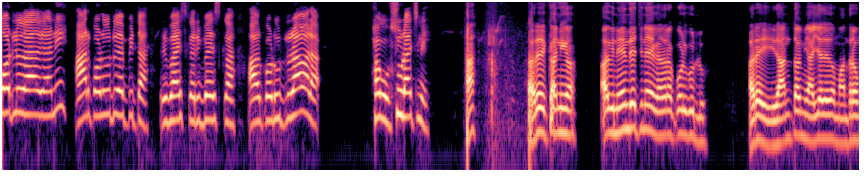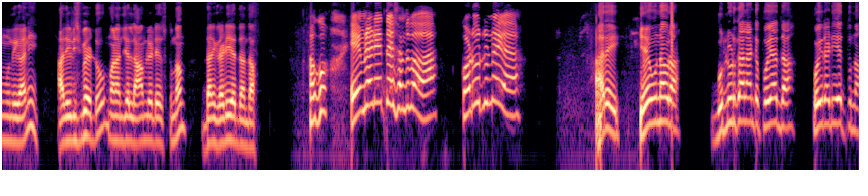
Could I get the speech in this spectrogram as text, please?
కోట్లు కాదు కానీ ఆరు కొడుకులు తెప్పిస్తా రిబాయిస్కా రిబాయిస్కా ఆరు కొడుకులు రావాలా? హగు చూడాచినాయి అరే కనిగా అవి నేను తెచ్చినాయి కదరా కోడిగుడ్లు. అరే ఇదంతా మీ అయ్యదేదో మంత్రం ఉంది కానీ అది ఇడిచిపెట్టు మనం జల్లి ఆమ్లెట్ వేసుకుందాం దానికి రెడీ చేద్దాం దా. అగో ఏం రెడీ అవుతాయి సంతు బావా ఉన్నాయి కదా. అరే ఏమున్నావురా? గుడ్లు ఉడకాలంటే పోయేద్దా? పోయి రెడీ చేస్తున్నా.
